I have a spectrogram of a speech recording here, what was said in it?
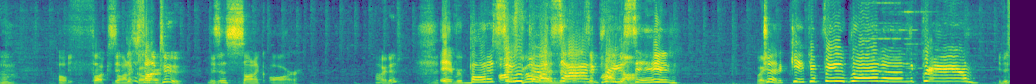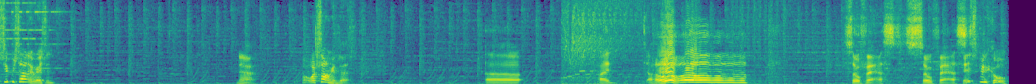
oh, fuck This- Sonic this is Sonic 2. This is Sonic R. Oh, it is? Everybody's Oh, super Sonic it's a polygon. racing. Wait, Try to keep your feet right on the ground. is this Super Sonic Racing? No. What, what song is this? Uh, I. Oh! So fast, so fast. This is pretty cool.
